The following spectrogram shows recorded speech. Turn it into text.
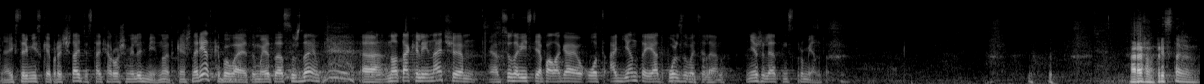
экстремистское прочитать и стать хорошими людьми. Ну, это, конечно, редко бывает, и мы это осуждаем. Э, но так или иначе, все зависит я полагаю, от агента и от пользователя, нежели от инструмента. Хорошо, представим.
